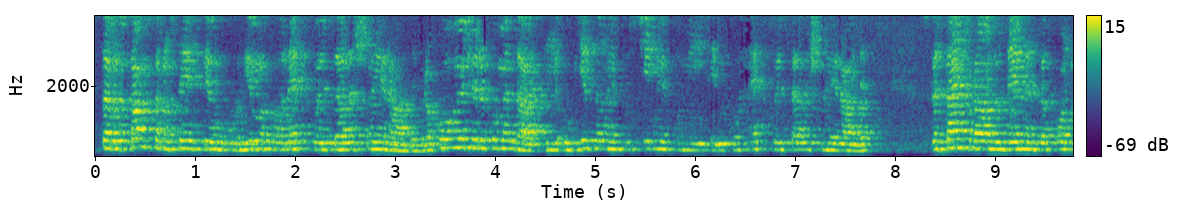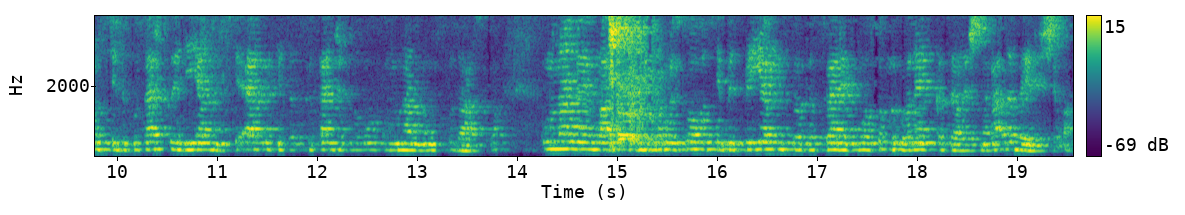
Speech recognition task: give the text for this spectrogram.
старостам старостинських округів Миколинецької селищної ради, враховуючи рекомендації об'єднаної постійної комісії Миколинецької селищної ради з питань прав людини, законності, депутатської діяльності, етики та з питань житлового комунального господарства комунальної власності, промисловості, підприємництва та сфери послуг Миколаївська селищна рада вирішила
